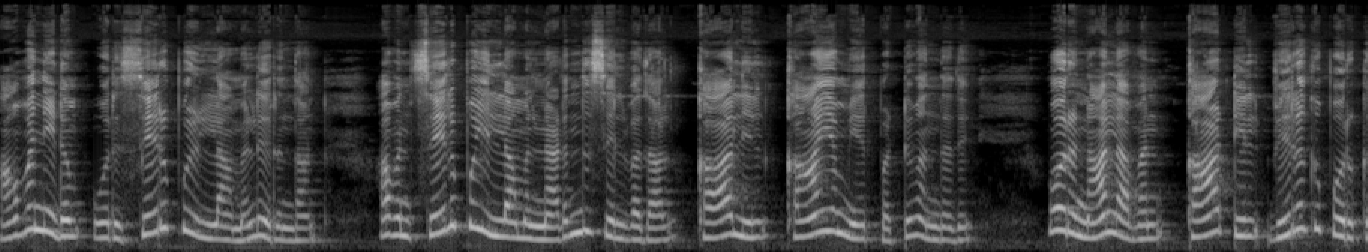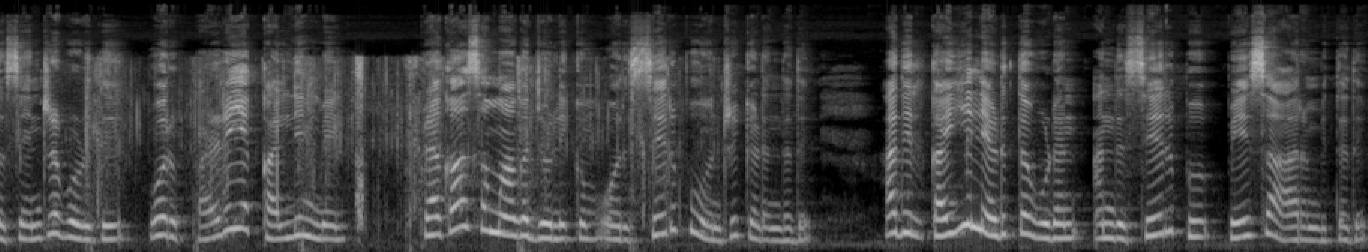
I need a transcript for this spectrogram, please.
அவனிடம் ஒரு செருப்பு இல்லாமல் இருந்தான். அவன் செருப்பு இல்லாமல் நடந்து செல்வதால் காலில் காயம் ஏற்பட்டு வந்தது. ஒரு நாள் அவன் காட்டில் விறகு பொறுக்க சென்றபொழுது ஒரு பழைய கல்லின் மேல் பிரகாசமாக ஜொலிக்கும் ஒரு செருப்பு ஒன்று கிடந்தது. அதில் கையில் எடுத்தவுடன் அந்த செருப்பு பேச ஆரம்பித்தது.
